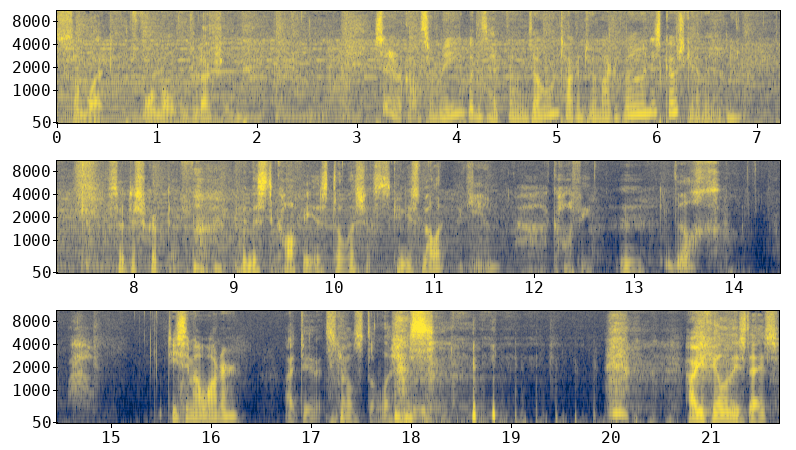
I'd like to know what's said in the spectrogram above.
somewhat formal introduction. Sitting across from me with his headphones on, talking to a microphone, is Coach Kevin. So descriptive. and this coffee is delicious. Can you smell it? I can. Ah, coffee. Mm, Ugh. Wow. Do you see my water? I do. It smells delicious. How are you feeling these days?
